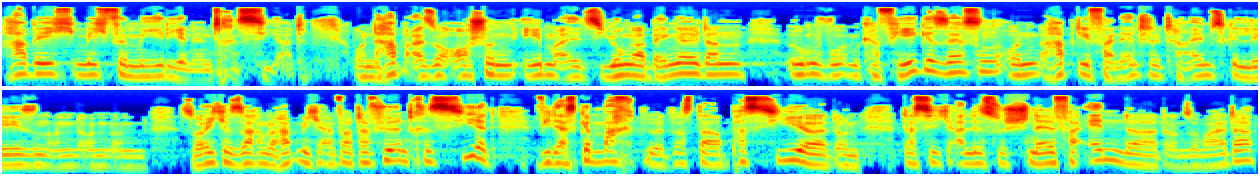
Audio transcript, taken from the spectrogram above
habe ich mich für Medien interessiert. Und habe also auch schon eben als junger Bengel dann irgendwo im Café gesessen und habe die Financial Times gelesen und, und, und solche Sachen und habe mich einfach dafür interessiert, wie das gemacht wird, was da passiert und dass sich alles so schnell verändert und so weiter.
